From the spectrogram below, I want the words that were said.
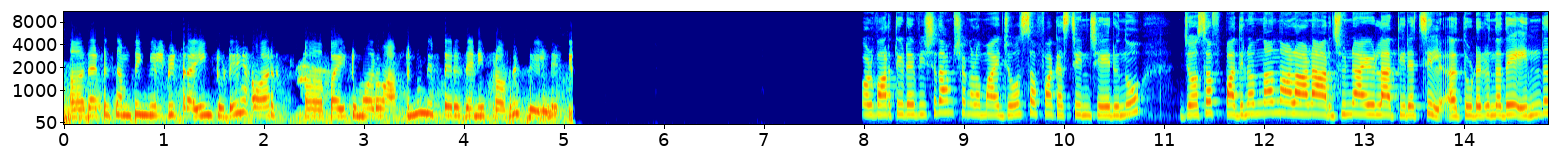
uh, that is something we'll be trying today or uh, by tomorrow afternoon. If there is any progress we'll let you ഇപ്പോൾ വാർത്തയുടെ വിശദാംശങ്ങളുമായി ജോസഫ് അഗസ്റ്റിൻ ചേരുന്നു. ജോസഫ് പതിനൊന്നാം നാളാണ് അർജുനായുള്ള തിരച്ചിൽ ഏഹ്, തുടരുന്നത്. എന്ത്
